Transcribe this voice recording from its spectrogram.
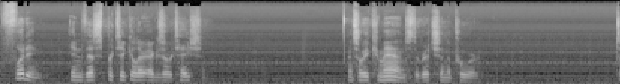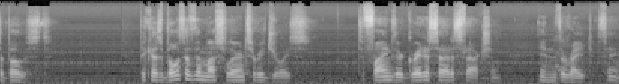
footing in this particular exhortation. And so he commands the rich and the poor to boast. Because both of them must learn to rejoice, to find their greatest satisfaction in the right thing.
